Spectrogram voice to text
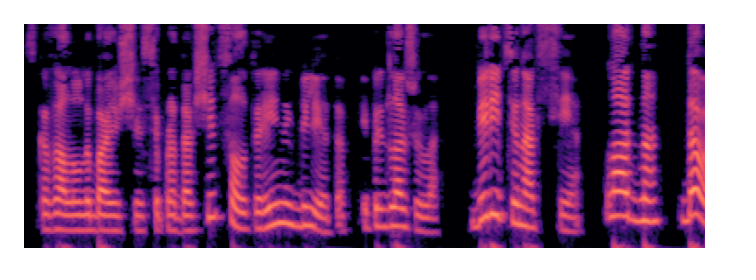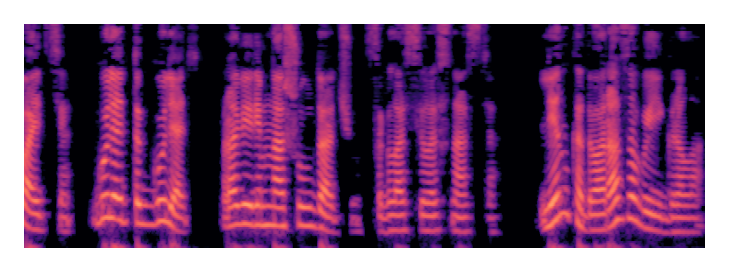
сказала улыбающаяся продавщица лотерейных билетов и предложила. «Берите на все». «Ладно, давайте. Гулять так гулять. Проверим нашу удачу», — согласилась Настя. Ленка два раза выиграла,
